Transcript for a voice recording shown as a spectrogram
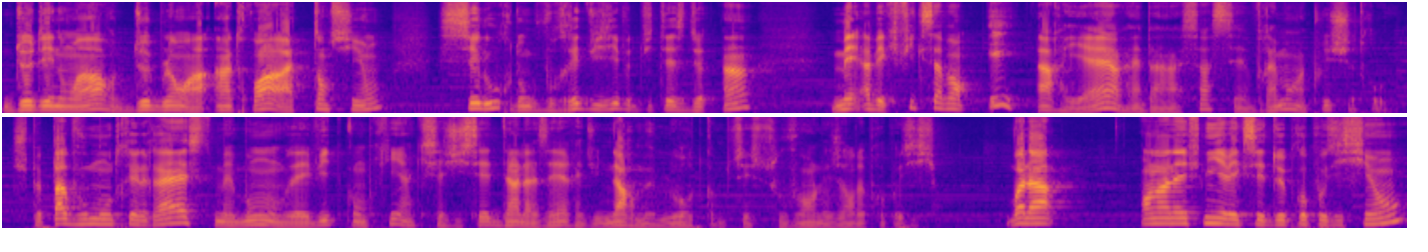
2 hein, euh, dés noirs, 2 blancs à 1-3, attention, c'est lourd, donc vous réduisez votre vitesse de 1, mais avec fixe avant et arrière, eh ben ça c'est vraiment un plus je trouve. Je peux pas vous montrer le reste, mais bon, vous avez vite compris hein, qu'il s'agissait d'un laser et d'une arme lourde, comme c'est souvent le genre de proposition. Voilà, on en a fini avec ces deux propositions.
